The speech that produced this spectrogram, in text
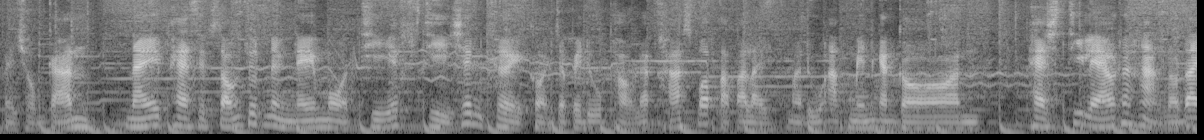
ไปชมกัน ในแพท12.1 ในโหมด TFT เช่นเคยก่อนจะไปดูเผ่าและคลาสว่าปรับอะไรมาดูอัพเมนต์กันก่อน พชที่แล้วถ้าหากเราได้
